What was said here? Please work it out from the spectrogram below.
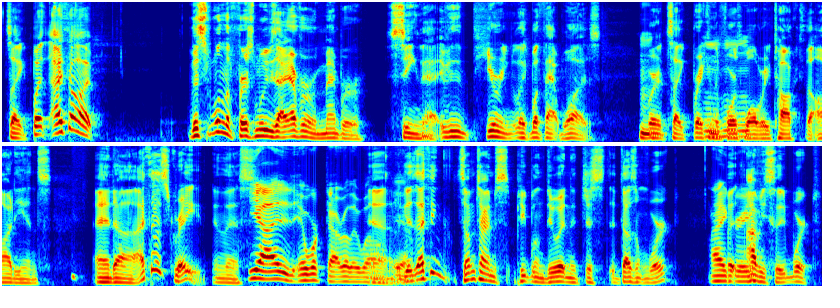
It's like, but I thought this is one of the first movies I ever remember seeing that, even hearing like what that was, Hmm. where it's like breaking the fourth Mhm. wall, where he talked to the audience, and uh, I thought it's great in this. yeah, it, it worked out really well. Yeah, because I think sometimes people do it and it just it doesn't work. I But agree. obviously, it worked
